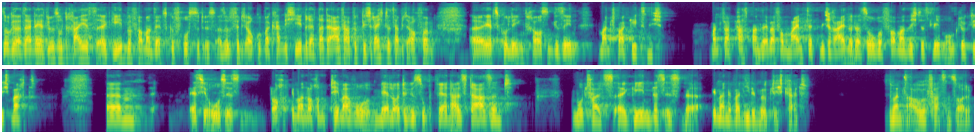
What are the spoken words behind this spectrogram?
so gesagt, Lösung drei ist äh, gehen, bevor man selbst gefrustet ist. Also das finde ich auch gut, man kann nicht jeden retten. Hat er einfach wirklich recht, das habe ich auch von äh, jetzt Kollegen draußen gesehen. Manchmal geht's nicht. Manchmal passt man selber vom Mindset nicht rein oder so, bevor man sich das Leben unglücklich macht. Ähm, SEOs ist doch immer noch ein Thema, wo mehr Leute gesucht werden, als da sind. Notfalls äh, gehen, das ist eine, immer eine valide Möglichkeit, die man ins Auge fassen soll.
